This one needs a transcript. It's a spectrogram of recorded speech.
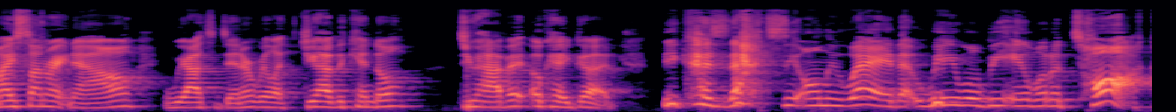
my son right now we're out to dinner we're like do you have the kindle Do you have it? Okay, good. Because that's the only way that we will be able to talk.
